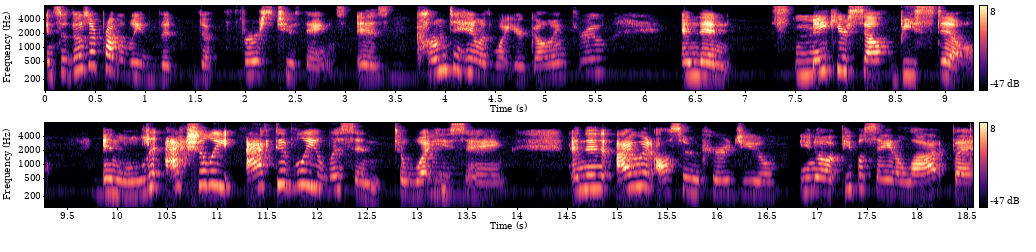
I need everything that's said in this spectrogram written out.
and so those are probably the the first two things is mm-hmm. come to him with what you're going through and then make yourself be still mm-hmm. and li- actually actively listen to what he's mm-hmm. saying and then i would also encourage you you know people say it a lot but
